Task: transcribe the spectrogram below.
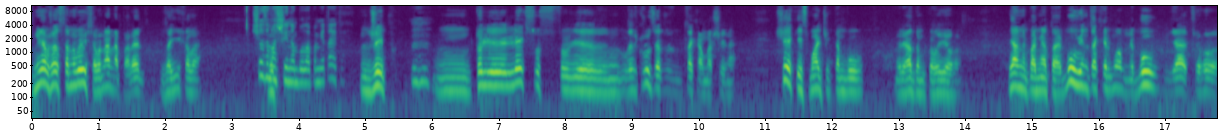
Ну я вже остановився, вона наперед заїхала. Що за Ось. машина була, пам'ятаєте? Джип. Угу. То лі Lexus, то лі Land Cruiser, така машина. Ще якийсь мальчик там був рядом коло його. Я не пам'ятаю, був він за кермом, не був, я цього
